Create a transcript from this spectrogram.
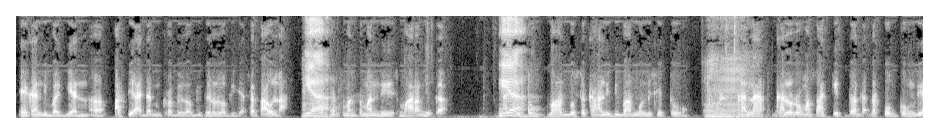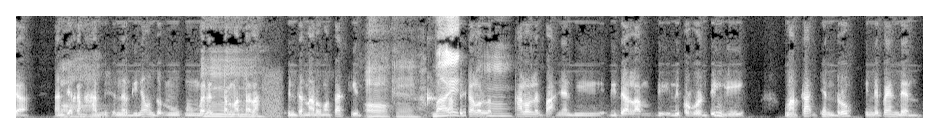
ya kan di bagian eh, pasti ada mikrobiologi virologi ya saya tahu lah. Dan teman-teman di Semarang juga nah Iya. itu bagus sekali dibangun di situ Hmm. karena kalau rumah sakit itu agak terkungkung dia nanti Oh. akan habis energinya untuk mem- membereskan Hmm. masalah internal rumah sakit Oh, Oke. Baik. tapi kalau Hmm. kalau letaknya di di dalam di, di perguruan tinggi maka cenderung independen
